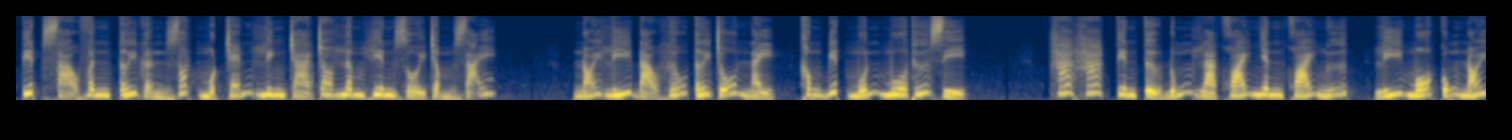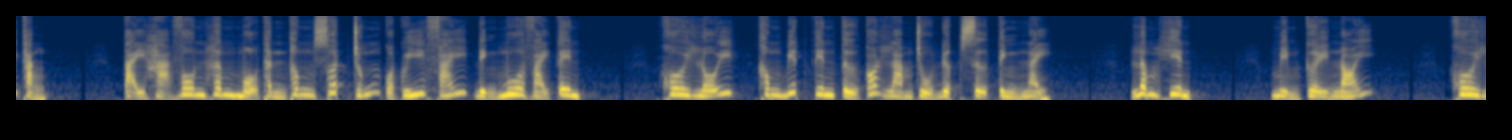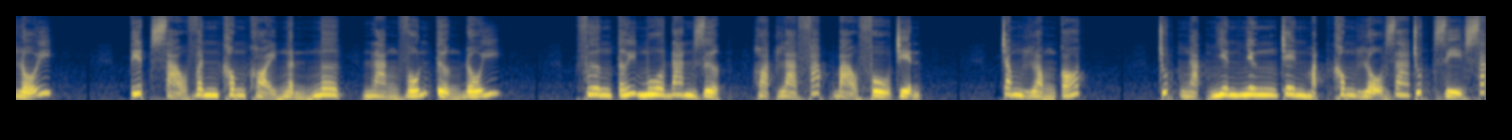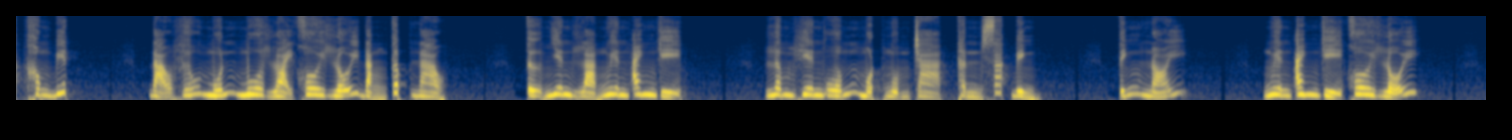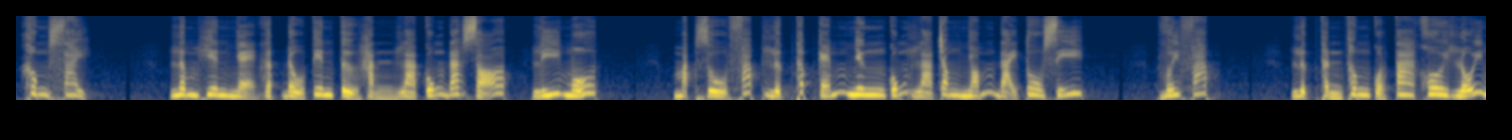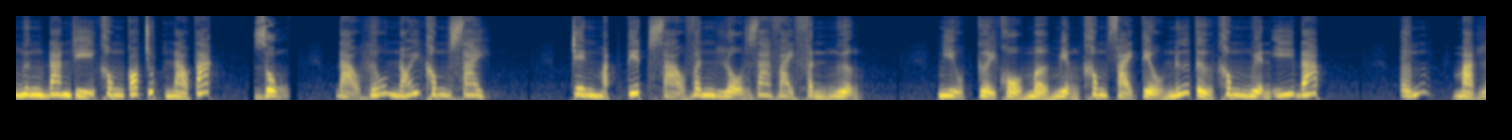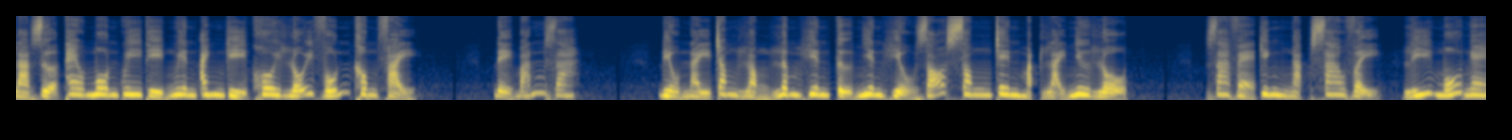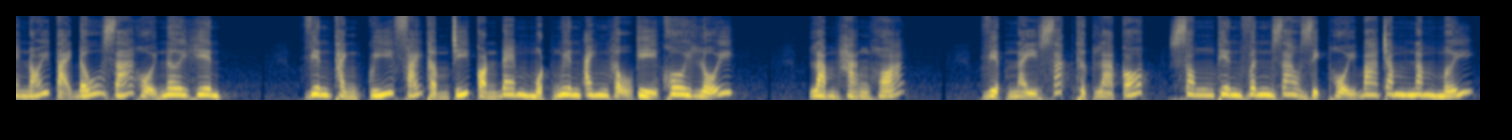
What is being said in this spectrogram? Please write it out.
Tiết xảo vân tới gần rót một chén linh trà cho Lâm Hiên rồi chậm rãi. Nói lý đạo hữu tới chỗ này, không biết muốn mua thứ gì. Ha ha, tiên tử đúng là khoái nhân khoái ngữ, lý mỗ cũng nói thẳng. Tại hạ vôn hâm mộ thần thông xuất chúng của quý phái định mua vài tên. Khôi lỗi, không biết tiên tử có làm chủ được sự tình này. Lâm Hiên. Mỉm cười nói. Khôi lỗi. Tiết xảo vân không khỏi ngẩn ngơ, nàng vốn tưởng đối. Phương tới mua đan dược, hoặc là pháp bảo phù triện. Trong lòng có chút ngạc nhiên nhưng trên mặt không lộ ra chút gì sắc không biết. Đạo hữu muốn mua loại khôi lỗi đẳng cấp nào? Tự nhiên là nguyên anh kỳ. Lâm Hiên uống một ngụm trà, thần sắc bình. Tính nói. Nguyên anh kỳ khôi lỗi. Không sai. Lâm Hiên nhẹ gật đầu tiên tử hẳn là cũng đã rõ. Lý mố. Mặc dù pháp lực thấp kém nhưng cũng là trong nhóm đại tu sĩ. Với pháp. Lực thần thông của ta khôi lỗi ngưng đan kỳ không có chút nào tác. Dụng. Đạo hữu nói không sai. Trên mặt tiết xảo vân lộ ra vài phần ngượng. Nhiều cười khổ mở miệng không phải tiểu nữ tử không nguyện ý đáp. Ứng, mà là dựa theo môn quy thì nguyên anh kỳ khôi lỗi vốn không phải. Để bán ra. Điều này trong lòng Lâm Hiên tự nhiên hiểu rõ xong trên mặt lại như lộ. Ra vẻ kinh ngạc sao vậy? Lý mố nghe nói tại đấu giá hội nơi Hiên. Viên thành quý phái thậm chí còn đem một nguyên anh hậu kỳ khôi lỗi. Làm hàng hóa. Việc này xác thực là có. Song thiên vân giao dịch hội 300 năm mới.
